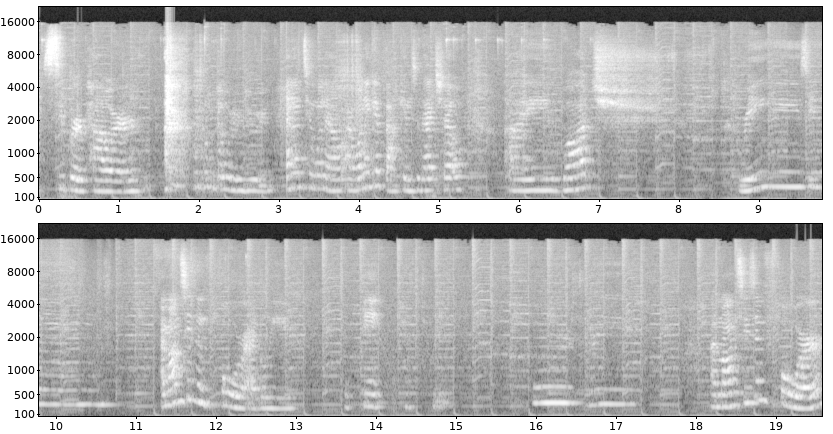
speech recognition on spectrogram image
superpower. I don't know what I'm doing. 90210, I want to get back into that show. I watch three seasons. I'm on season four, I believe. I think three, four, three. I'm on season four,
